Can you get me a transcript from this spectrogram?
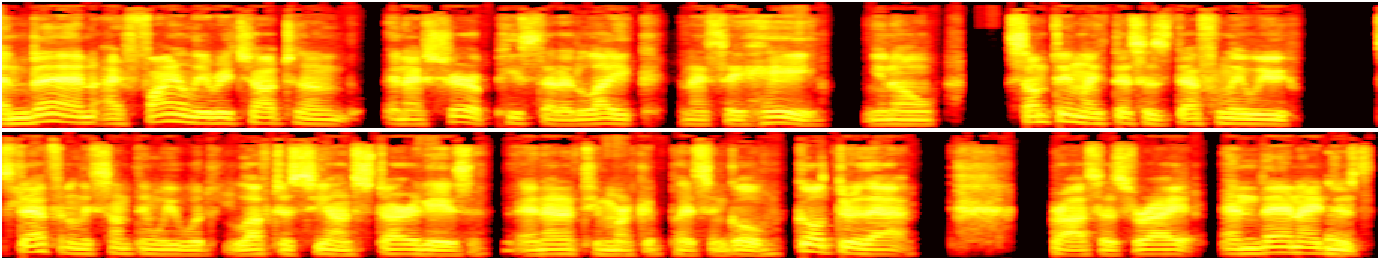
And then I finally reach out to them and I share a piece that I like and I say, hey, you know, something like this is definitely we it's definitely something we would love to see on Stargaze and NFT marketplace and go go through that process, right? And then I Hmm. just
